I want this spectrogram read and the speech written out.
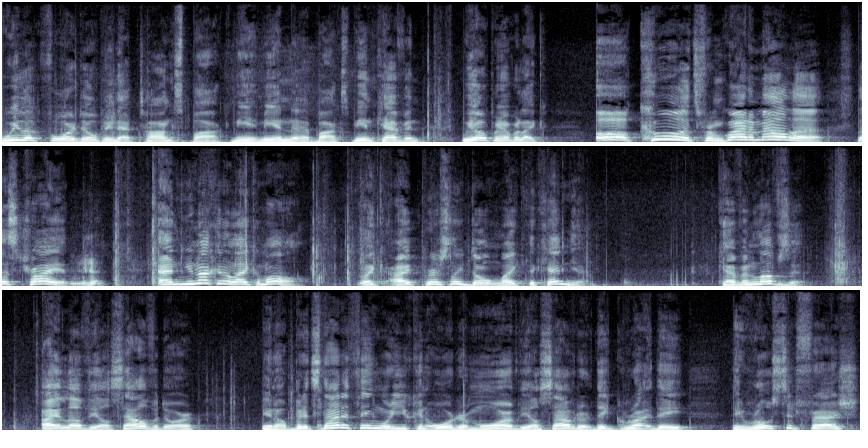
we look forward to opening that Tonx box. Me, me and the box, me and Kevin, we open it. We're like, oh, cool! It's from Guatemala. Let's try it. And you're not gonna like them all. Like I personally don't like the Kenya. Kevin loves it. I love the El Salvador, you know, but it's not a thing where you can order more of the El Salvador. They gri- they they roast it fresh,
